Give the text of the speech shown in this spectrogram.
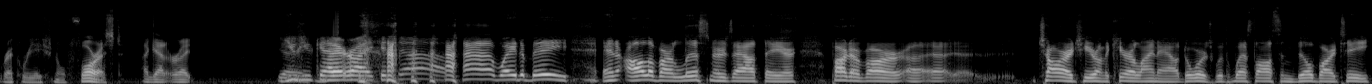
Recreational Forest? I got it right. You, you got it right. Good job. Way to be. And all of our listeners out there, part of our uh, uh, charge here on the Carolina Outdoors with Wes Lawson, Bill Barty,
